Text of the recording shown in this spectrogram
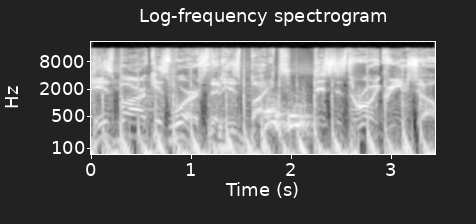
His bark is worse than his bite. This is The Roy Green Show.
